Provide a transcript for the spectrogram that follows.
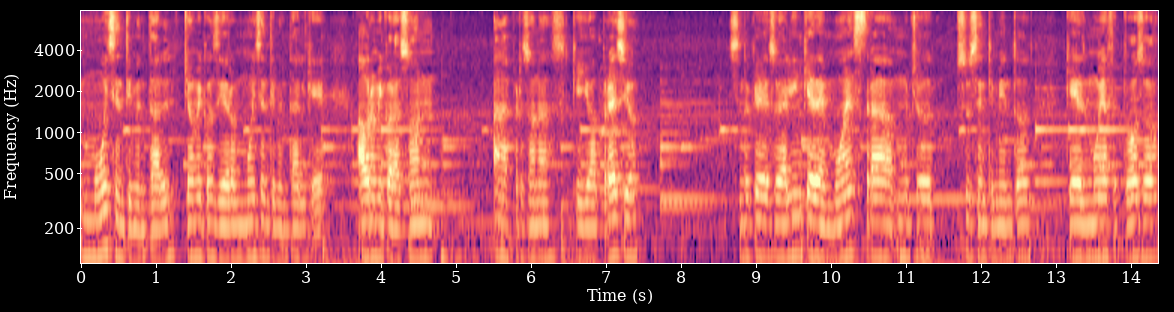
muy sentimental. Yo me considero muy sentimental que abro mi corazón a las personas que yo aprecio. Siento que soy alguien que demuestra mucho sus sentimientos, que es muy afectuoso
